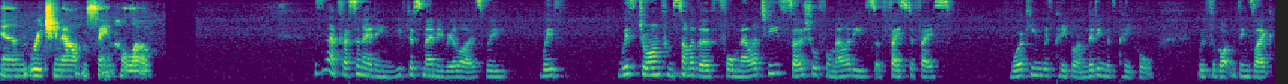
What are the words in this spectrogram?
and reaching out and saying hello. Isn't that fascinating? You've just made me realize we we've withdrawn from some of the formalities, social formalities of face to face working with people and living with people. We've forgotten things like,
